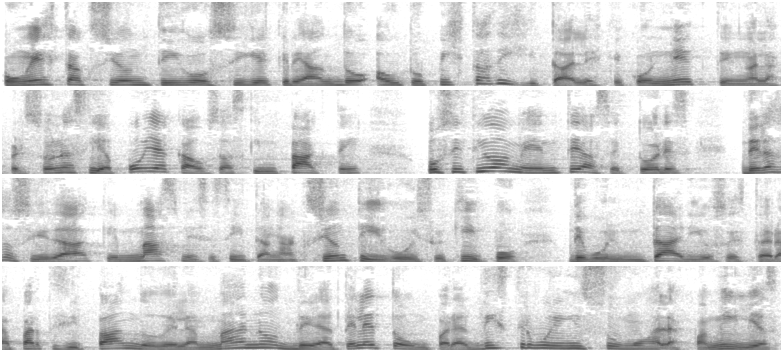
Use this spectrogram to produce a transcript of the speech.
Con esta acción, Tigo sigue creando autopistas digitales que conecten a las personas y apoya causas que impacten positivamente a sectores de la sociedad que más necesitan. Acción Tigo y su equipo de voluntarios estará participando de la mano de la Teletón para distribuir insumos a las familias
